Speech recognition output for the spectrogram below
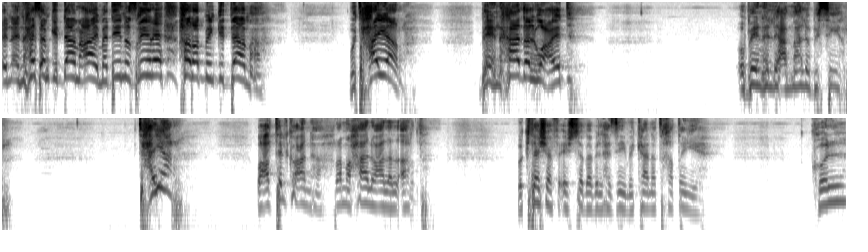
انهزم قدام عاي. مدينة صغيرة هرب من قدامها. وتحير بين هذا الوعد وبين اللي عماله بيصير. تحير. وعدت لكم عنها. رموا حاله على الأرض. واكتشف إيش سبب الهزيمة كانت خطية. كل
